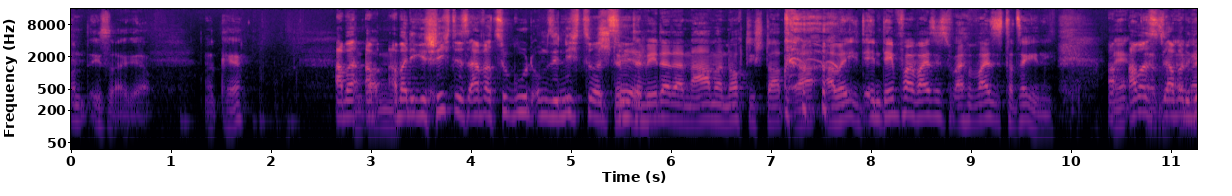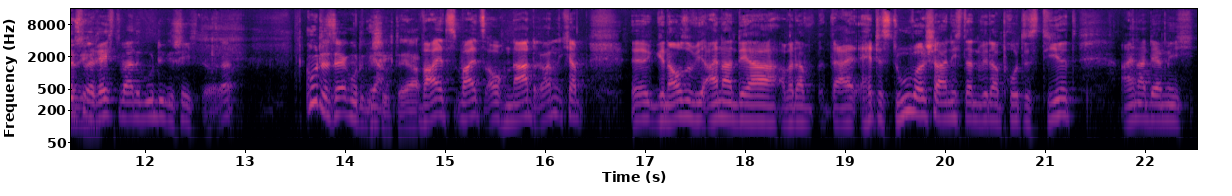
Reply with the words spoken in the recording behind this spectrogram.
und ich sage, ja, okay. Aber, dann, aber die Geschichte ist einfach zu gut, um sie nicht zu erzählen. Stimmte weder der Name noch die Stadt. Ja, aber in dem Fall weiß ich es weiß tatsächlich nicht. Nee, aber, also, aber du gibst mir recht, war eine gute Geschichte, oder? Gute, sehr gute Geschichte, ja. ja. War, jetzt, war jetzt auch nah dran. Ich habe äh, genauso wie einer, der, aber da, da hättest du wahrscheinlich dann wieder protestiert, einer, der mich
